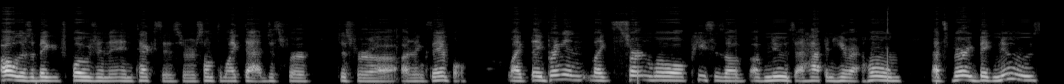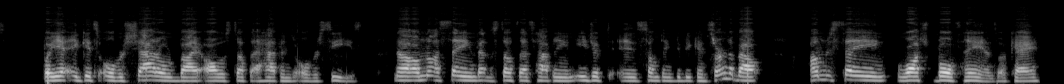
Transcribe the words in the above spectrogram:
oh, there's a big explosion in Texas or something like that. Just for just for uh, an example. Like they bring in like certain little pieces of, of news that happen here at home. That's very big news, but yet it gets overshadowed by all the stuff that happens overseas. Now, I'm not saying that the stuff that's happening in Egypt is something to be concerned about. I'm just saying watch both hands, okay?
